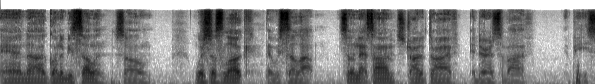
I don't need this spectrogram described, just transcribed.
and uh, going to be selling. So, wish us luck that we sell out. Till next time, strive to thrive, endure and survive. In peace.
